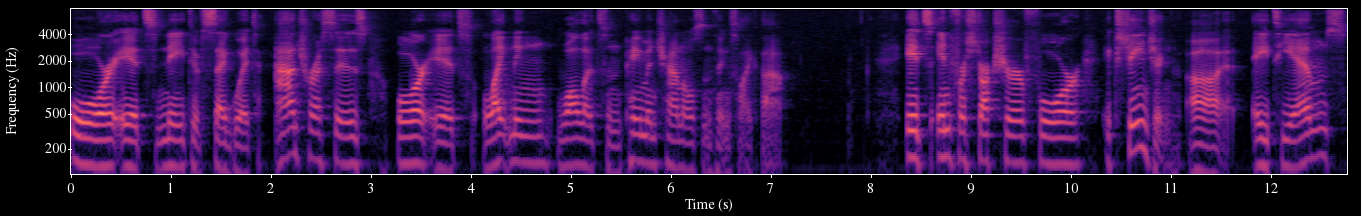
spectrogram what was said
or it's native SegWit addresses or it's Lightning wallets and payment channels and things like that. It's infrastructure for exchanging uh, ATMs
